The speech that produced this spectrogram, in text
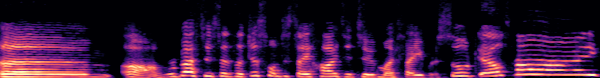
Um, ah, Roberto says, I just want to say hi to two of my favourite sword girls. Hi.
